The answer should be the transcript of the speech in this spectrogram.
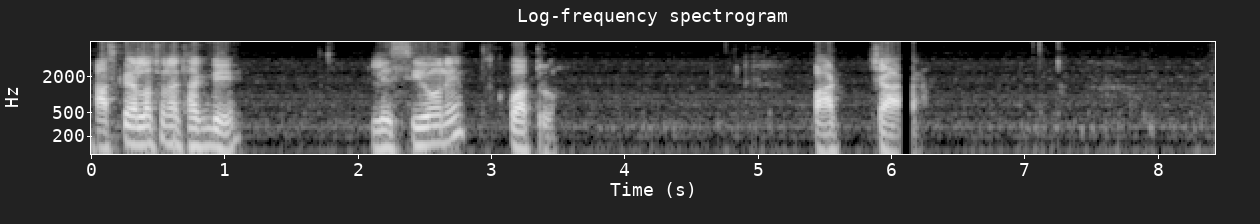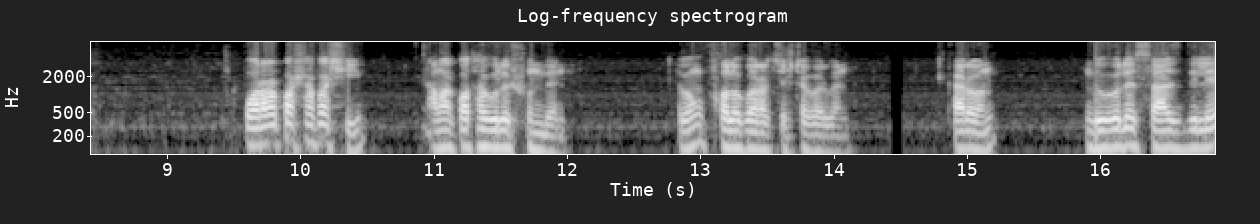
আজকের আলোচনায় থাকবে লেসিওনে কোয়াত্র পার্ট চার। পড়ার পাশাপাশি আমার কথাগুলো শুনবেন এবং ফলো করার চেষ্টা করবেন। কারণ গুগলে সার্চ দিলে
